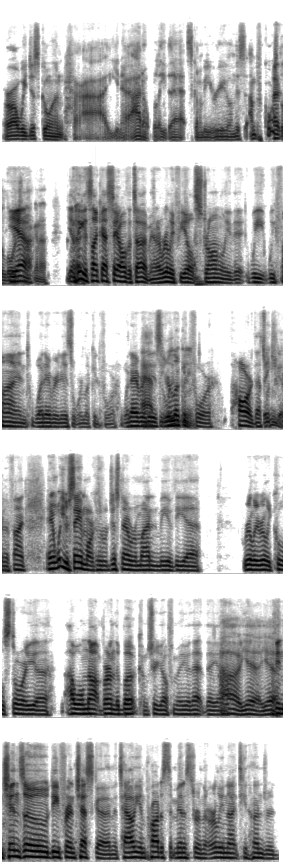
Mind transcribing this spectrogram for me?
Or are we just going, ah, you know, I don't believe that's going to be real. And this, of course, Uh, the Lord's yeah. not going to, you I know, think it's like I say all the time, man. I really feel strongly that we we find whatever it is that we're looking for, whatever it is that you're looking for hard. That's what you're going to find. And what you're saying, Marcus, just now reminded me of the uh, really really cool story. Uh, I will not burn the book. I'm sure y'all familiar with that. They uh, oh, yeah, yeah. Vincenzo di Francesca, an Italian Protestant minister in the early 1900s,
